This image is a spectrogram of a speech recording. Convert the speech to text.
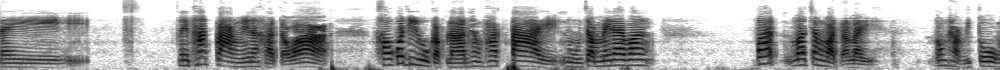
ในในภาคกลางนี่นะคะ แต่ว่าเขาก็ดีลกับร้านทางภาคใต้ หนูจำไม่ได้ว่าว่าว่าจังหวัดอะไร ต้องถามพี่โต้ง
